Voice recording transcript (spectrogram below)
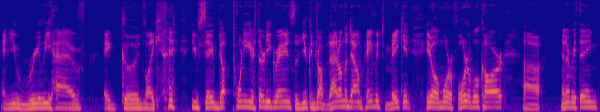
and you really have a good like you've saved up 20 or 30 grand so that you can drop that on the down payment to make it you know a more affordable car uh, and everything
